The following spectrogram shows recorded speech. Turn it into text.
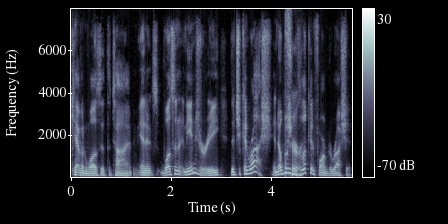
Kevin was at the time, and it wasn't an injury that you can rush, and nobody sure. was looking for him to rush it.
